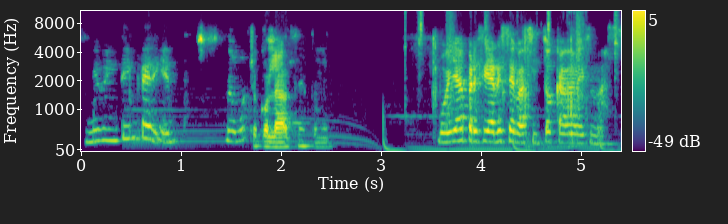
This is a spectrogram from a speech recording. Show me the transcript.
Tiene 20 ingredientes, ¿no? Chocolate también. Voy a apreciar ese vasito cada vez más.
